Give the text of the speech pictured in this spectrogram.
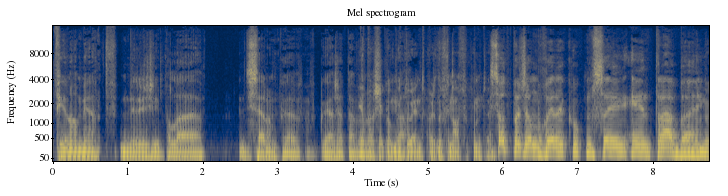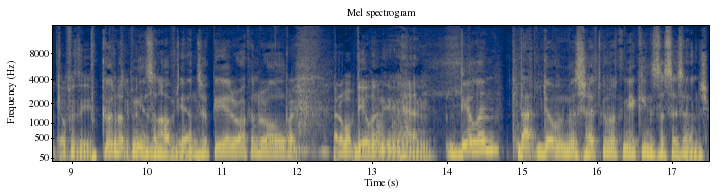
finalmente me dirigi para lá, disseram que que gajo já estava. Ele no depois ficou muito doente, depois no final ficou muito doente. Só depois de ele morrer é que eu comecei a entrar bem. No que ele fazia. Quando No eu que ele tinha tinha 19 anos, eu queria rock and roll. Pois, era o Bob Dylan e. Dylan deu-me imenso jeito quando eu tinha 15, 16 anos.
